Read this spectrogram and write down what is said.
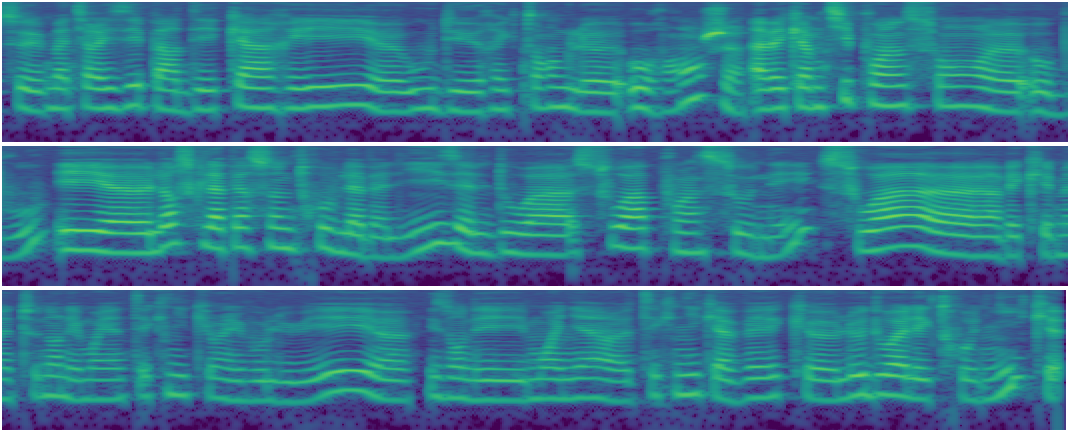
c'est matérialisé par des carrés ou des rectangles orange, avec un petit poinçon au bout. Et lorsque la personne trouve la balise, elle doit soit poinçonner, soit avec maintenant les moyens techniques qui ont évolué, ils ont des moyens moyens techniques avec euh, le doigt électronique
